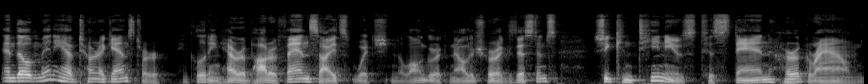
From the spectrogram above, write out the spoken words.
And though many have turned against her, including Harry Potter fan sites, which no longer acknowledge her existence, she continues to stand her ground.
